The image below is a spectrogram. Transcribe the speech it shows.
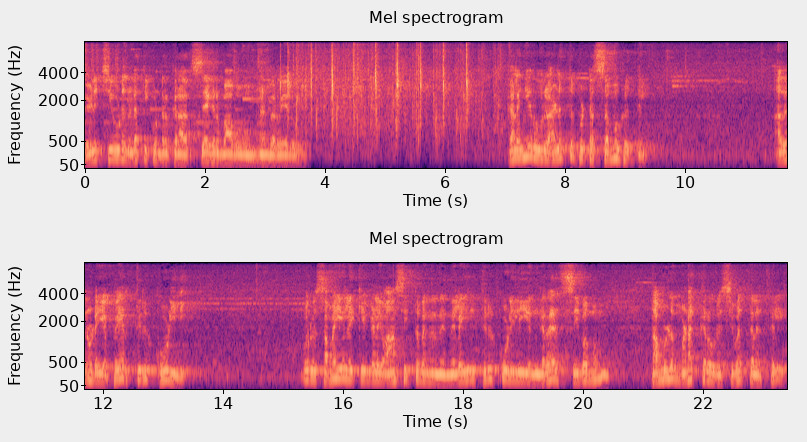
எழுச்சியோடு நடத்தி கொண்டிருக்கிறார் சேகர் பாபுவும் நண்பர் வேலுவும் கலைஞர் ஒரு அழுத்தப்பட்ட சமூகத்தில் அதனுடைய பெயர் திருக்கோளிலி. ஒரு சமய இலக்கியங்களை வாசித்தவன் என்ற நிலையில் திருக்கோளிலி என்கிற சிவமும் தமிழும் மணக்கிற ஒரு சிவத்தலத்தில்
